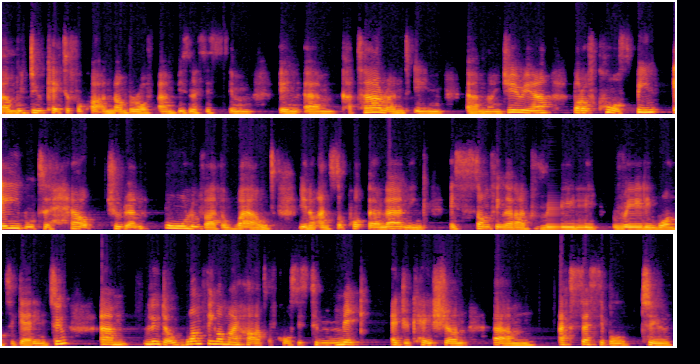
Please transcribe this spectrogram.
um, we do cater for quite a number of um, businesses in in um, Qatar and in um, Nigeria, but of course, being able to help children all over the world, you know, and support their learning is something that I'd really, really want to get into. Um, Ludo, one thing on my heart, of course, is to make education um, accessible to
